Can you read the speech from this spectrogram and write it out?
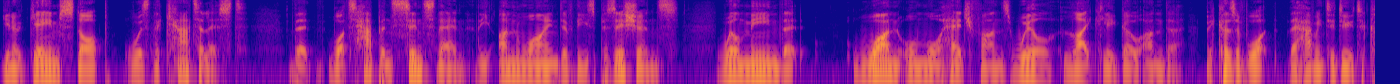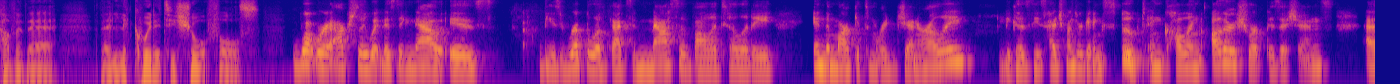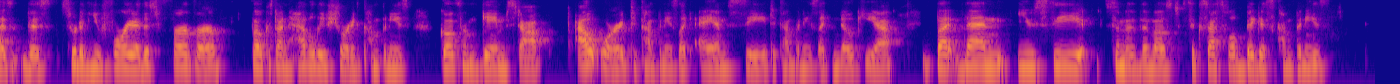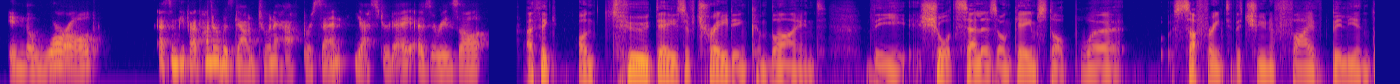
you know GameStop was the catalyst. That what's happened since then, the unwind of these positions, will mean that one or more hedge funds will likely go under because of what they're having to do to cover their their liquidity shortfalls what we're actually witnessing now is these ripple effects and massive volatility in the markets more generally because these hedge funds are getting spooked and calling other short positions as this sort of euphoria, this fervor focused on heavily shorted companies go from GameStop outward to companies like AMC, to companies like Nokia. But then you see some of the most successful, biggest companies in the world. S&P 500 was down 2.5% yesterday as a result I think on two days of trading combined, the short sellers on GameStop were suffering to the tune of $5 billion.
